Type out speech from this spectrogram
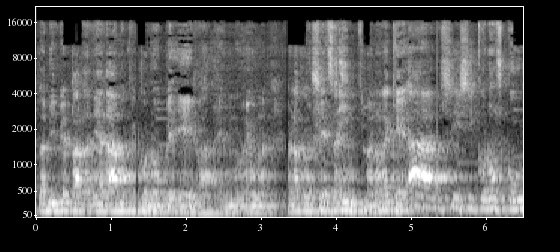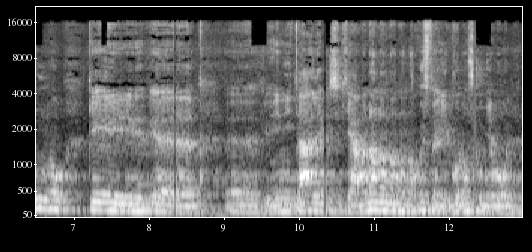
la Bibbia parla di Adamo che conobbe Eva, è, un, è, un, è una conoscenza intima, non è che, ah sì sì, conosco uno che, eh, eh, in Italia che si chiama, no no no no, no questo è io conosco mia moglie,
